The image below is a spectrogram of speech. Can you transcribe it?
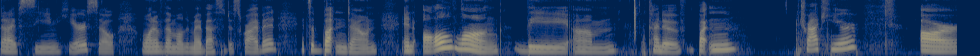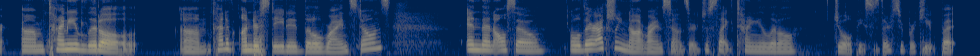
that I've seen here. So one of them I'll do my best to describe it. It's a button down, and all along the um, kind of button track here are um, tiny little, um, kind of understated little rhinestones, and then also, well, they're actually not rhinestones. They're just like tiny little jewel pieces. They're super cute, but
